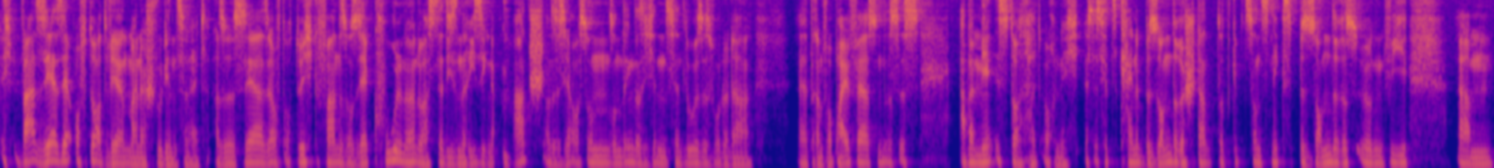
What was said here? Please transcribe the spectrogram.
Ich war sehr, sehr oft dort während meiner Studienzeit. Also ist sehr, sehr oft auch durchgefahren, ist auch sehr cool. Ne? Du hast ja diesen riesigen Arch, also ist ja auch so ein, so ein Ding, dass ich in St. Louis ist, wo du da äh, dran vorbeifährst. Und es ist, aber mehr ist dort halt auch nicht. Es ist jetzt keine besondere Stadt, dort gibt es sonst nichts Besonderes irgendwie. Ähm,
